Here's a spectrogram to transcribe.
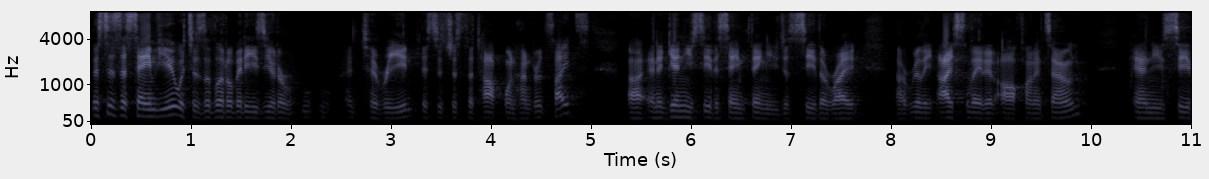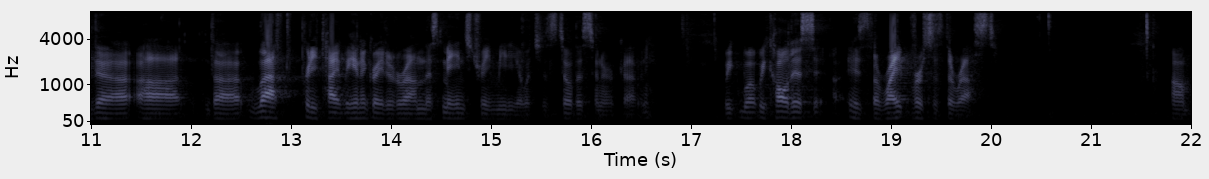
this is the same view, which is a little bit easier to, to read. This is just the top 100 sites. Uh, and again, you see the same thing. You just see the right uh, really isolated off on its own. And you see the, uh, the left pretty tightly integrated around this mainstream media, which is still the center of gravity. We, what we call this is the right versus the rest. Um,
